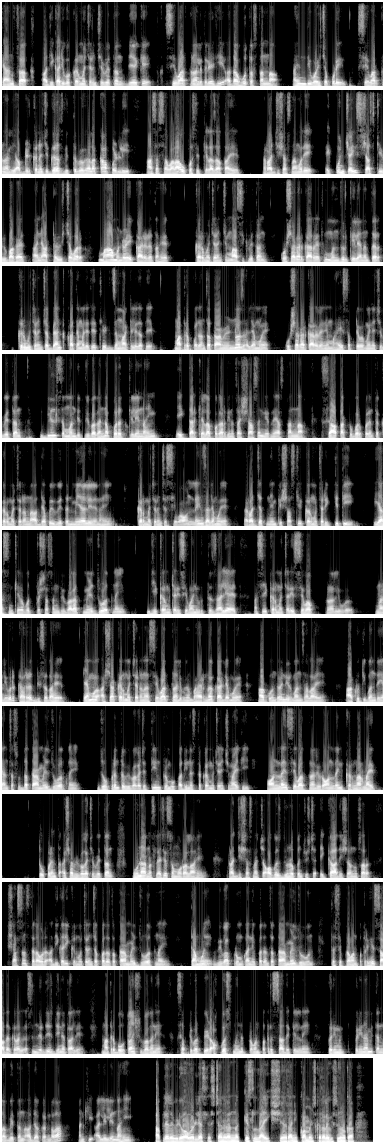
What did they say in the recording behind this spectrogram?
त्यानुसार अधिकारी व कर्मचाऱ्यांचे वेतन देयके सेवार प्रणालीद्वारे ही अदा होत असताना ऐन दिवाळीच्या पुढे सेवार प्रणाली अपडेट करण्याची गरज वित्त विभागाला का पडली असा सवाल हा उपस्थित केला जात आहे. राज्य शासनामध्ये एकोणचाळीस शासकीय विभाग आहेत आणि अठ्ठावीसच्या वर महामंडळे कार्यरत आहेत. कर्मचाऱ्यांचे मासिक वेतन कोषागार कार्यालयातून मंजूर केल्यानंतर कर्मचाऱ्यांच्या बँक खात्यामध्ये ते थेट जमा केले जाते. मात्र पदांचा ताळमेळ न झाल्यामुळे कोषागार कार्यालयाने माहे सप्टेंबर महिन्याचे वेतन बिल संबंधित विभागांना परत केले नाही. एक तारखेला पगार देण्याचा शासन निर्णय असताना सात ऑक्टोबर पर्यंत कर्मचाऱ्यांना अद्यापही वेतन मिळालेले नाही. कर्मचाऱ्यांच्या सेवा ऑनलाईन झाल्यामुळे राज्यात नेमके शासकीय कर्मचारी किती या संख्येबाबत प्रशासन विभागात मेळ जुळत नाही. जे कर्मचारी सेवानिवृत्त झाले आहेत असे कर्मचारी सेवा प्रणालीवर प्रणालीवर कार्यरत दिसत आहेत. त्यामुळे अशा कर्मचाऱ्यांना सेवा प्रणालीमधून बाहेर न काढल्यामुळे हा गोंधळ निर्माण झाला आहे. आकृती बंद यांचा सुद्धा ताळमेळ जुळत नाही. जोपर्यंत विभागाचे तीन प्रमुख अधीनस्थ कर्मचाऱ्यांची माहिती ऑनलाईन सेवा प्रणालीवर ऑनलाईन करणार नाहीत तोपर्यंत अशा विभागाचे वेतन होणार नसल्याचे समोर आलं आहे. राज्य शासनाच्या ऑगस्ट दोन हजार पंचवीसच्या एका आदेशानुसार शासन स्तरावर अधिकारी कर्मचाऱ्यांच्या पदाचा ताळमेळ जुळत नाही. त्यामुळे विभाग प्रमुखांनी पदांचा ताळमेळ जुळवून तसे प्रमाणपत्र हे सादर करावे असे निर्देश देण्यात आले. मात्र बहुतांश विभागाने सप्टेंबर पेड ऑगस्ट महिन्यात प्रमाणपत्र सादर केले नाही. परिमित परिणामी त्यांना वेतन अदा करणारा आणखी आलेले नाही. आपल्याला व्हिडिओ आवडले असल्यास चॅनलला नक्कीच लाईक शेअर आणि कॉमेंट्स करायला विसरू नका.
